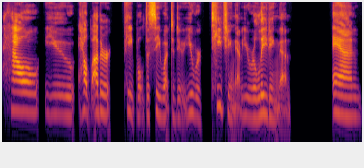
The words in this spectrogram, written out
how you help other people to see what to do. You were teaching them, you were leading them. And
